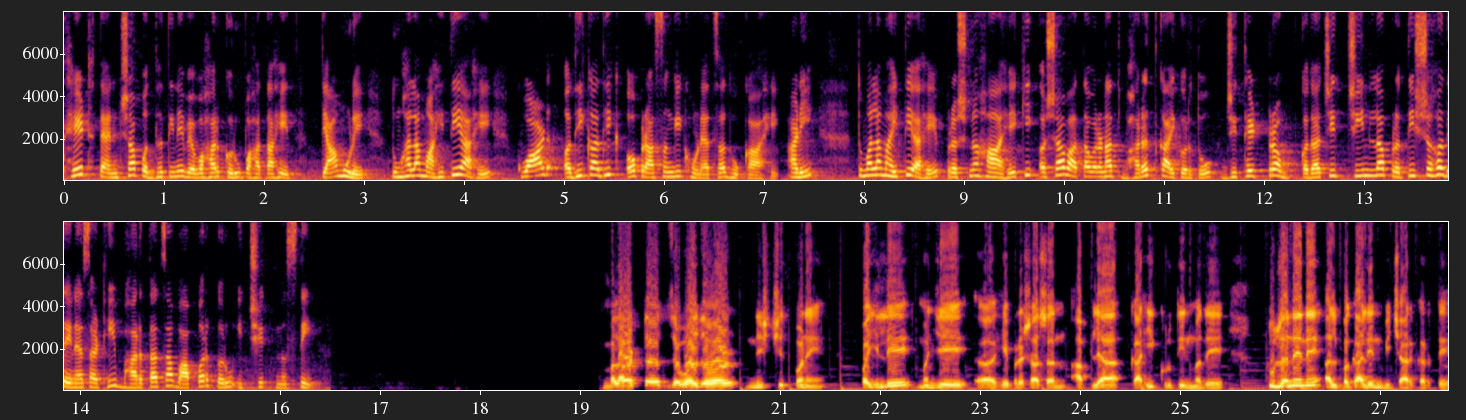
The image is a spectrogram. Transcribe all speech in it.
थेट त्यांच्या पद्धतीने व्यवहार करू पाहत आहेत. त्यामुळे तुम्हाला माहिती आहे क्वाड अधिकाधिक अप्रासंगिक होण्याचा धोका आहे. आणि तुम्हाला माहिती आहे प्रश्न हा आहे की अशा वातावरणात भारत काय करतो जिथे ट्रम्प कदाचित चीनला प्रतिशह देण्यासाठी भारताचा वापर करू इच्छित नसतील मला वाटतं जवळजवळ निश्चितपणे पहिले म्हणजे हे प्रशासन आपल्या काही कृतींमध्ये तुलनेने अल्पकालीन विचार करते.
